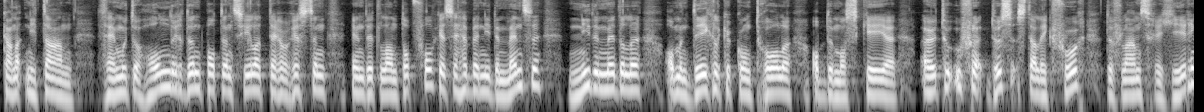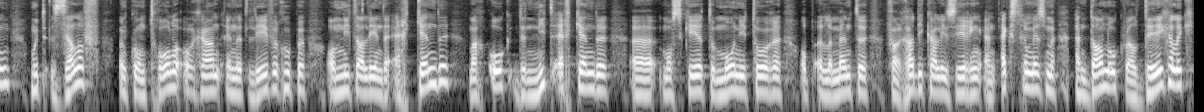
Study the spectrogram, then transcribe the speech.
kan het niet aan. Zij moeten honderden potentiële terroristen in dit land opvolgen. Ze hebben niet de mensen, niet de middelen om een degelijke controle op de moskeeën uit te oefenen. Dus stel ik voor, de Vlaamse regering moet zelf een controleorgaan in het leven roepen om niet alleen de erkende, maar ook de niet erkende uh, moskeeën te monitoren op elementen van radicalisering en extremisme en dan ook wel degelijk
